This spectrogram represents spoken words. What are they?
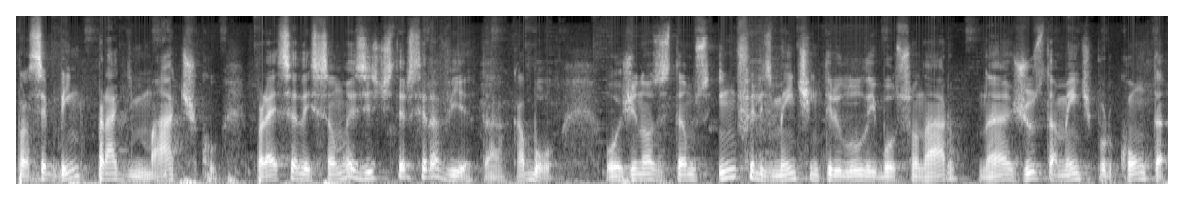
para ser bem pragmático, para essa eleição não existe terceira via, tá? Acabou. Hoje nós estamos, infelizmente, entre Lula e Bolsonaro, né? Justamente por conta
